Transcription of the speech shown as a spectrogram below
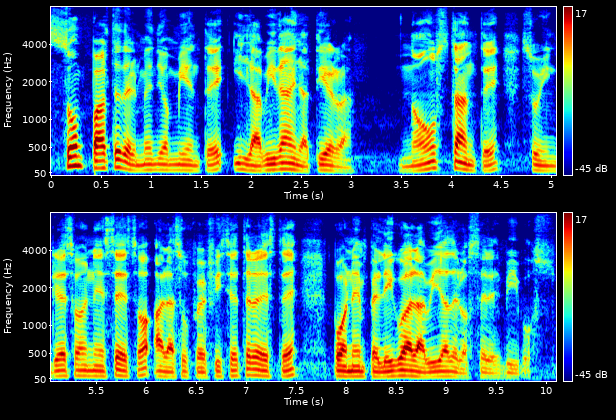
son parte del medio ambiente y la vida en la Tierra. No obstante, su ingreso en exceso a la superficie terrestre pone en peligro a la vida de los seres vivos.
